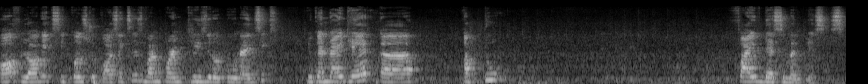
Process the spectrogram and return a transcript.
of log x equals to cos x is 1.30296 you can write here uh, up to 5 decimal places.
